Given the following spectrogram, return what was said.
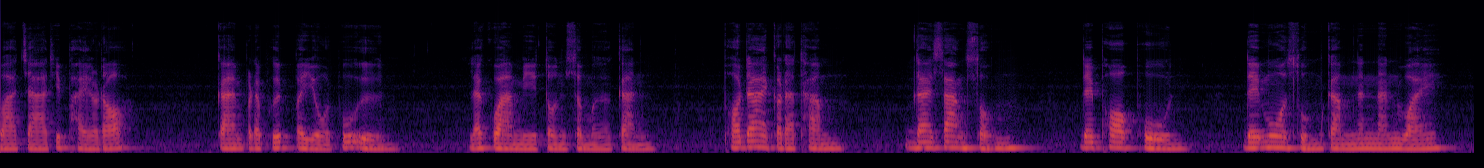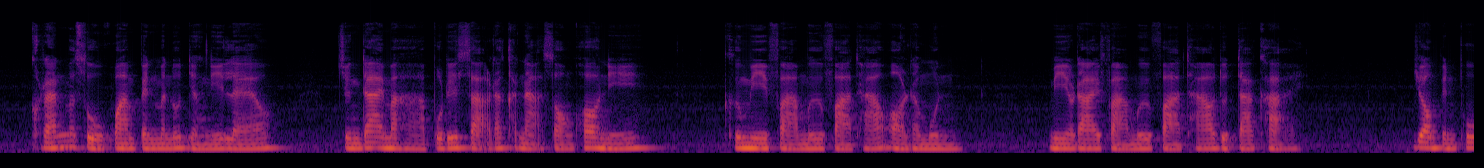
วาจาที่ไพเราะ การประพฤติประโยชน์ผู้อื่น และความมีตนเสมอกัน เพราะได้กระทำได้สร้างสม ได้พอกพูน ได้มั่วสุมกรรมนั้น ๆ ไว้ ครั้นมาสู่ความเป็นมนุษย์อย่างนี้แล้ว จึงได้มหาปุริสลักษณะสองข้อนี้ คือมีฝ่ามือฝ่าเท้าอ่อนละมุนมีลายฝ่ามือฝ่าเท้าดุจตาข่าย ย่อมเป็นผู้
